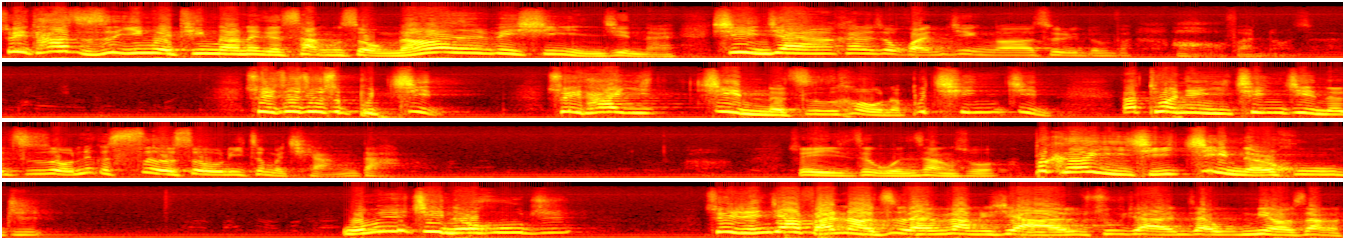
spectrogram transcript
所以他只是因为听到那个唱诵，然后被吸引进来，吸引进来，看到这环境啊，吃了一顿饭，哦，烦恼自然放下。所以这就是不进。所以他一进了之后呢，不亲近，他突然间一亲近了之后，那个摄受力这么强大所以这文上说，不可以其进而呼之。我们就进而呼之，所以人家烦恼自然放下，出家人在庙上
